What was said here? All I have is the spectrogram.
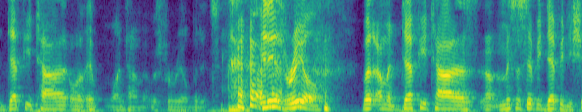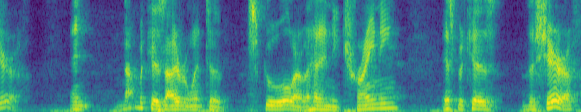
deputized. Well, at one time it was for real, but it's it is real. But I'm a deputized uh, Mississippi deputy sheriff, and not because I ever went to school or had any training. It's because the sheriff,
